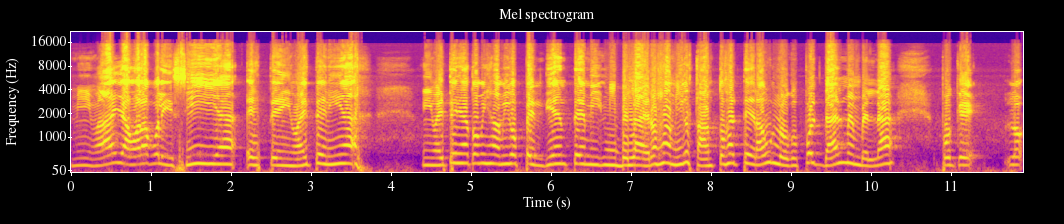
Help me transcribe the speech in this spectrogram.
mi madre llamó a la policía, este, mi madre tenía, mi madre tenía a todos mis amigos pendientes, mi- mis verdaderos amigos estaban todos alterados, locos por darme, en verdad, porque lo,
